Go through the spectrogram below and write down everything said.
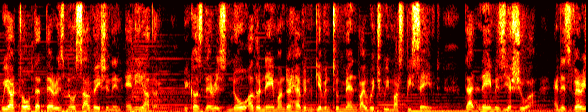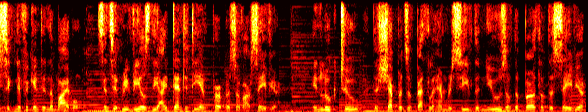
we are told that there is no salvation in any other, because there is no other name under heaven given to men by which we must be saved. That name is Yeshua, and is very significant in the Bible, since it reveals the identity and purpose of our Savior. In Luke 2, the shepherds of Bethlehem receive the news of the birth of the Savior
